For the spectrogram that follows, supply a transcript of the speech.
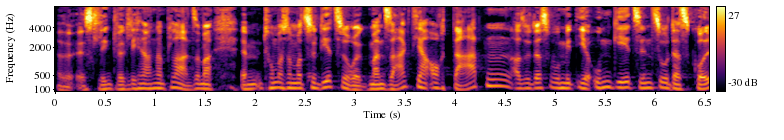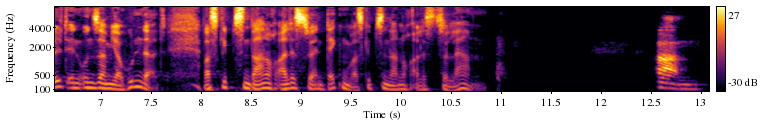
Also es klingt wirklich nach einem Plan. Sag mal, ähm, Thomas, nochmal zu dir zurück. Man sagt ja auch Daten, also das, womit ihr umgeht, sind so das Gold in unserem Jahrhundert. Was gibt's denn da noch alles zu entdecken? Was gibt's denn da noch alles zu lernen? Um, ähm,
